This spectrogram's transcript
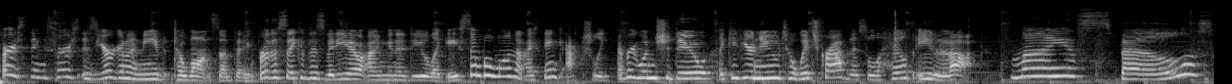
First things first is you're gonna need to want something. For the sake of this video, I'm gonna do like a simple one that I think actually everyone should do. Like if you're new to witchcraft, this will help a lot. My spells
